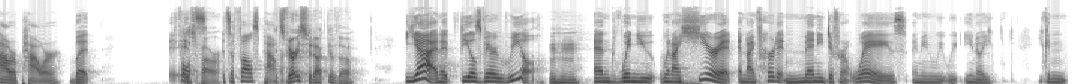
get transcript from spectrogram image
our power but False it's- power. it's a false power It's very seductive though. Yeah and it feels very real Mm-hmm. and when you when i hear it and i've heard it in many different ways i mean we, we you know you, you can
